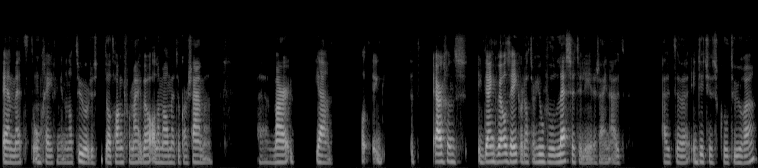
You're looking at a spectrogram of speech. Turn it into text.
en met de omgeving en de natuur. Dus dat hangt voor mij wel allemaal met elkaar samen. Uh, maar ja, ik, het, ergens ik denk wel zeker dat er heel veel lessen te leren zijn uit, uit de indigenous culturen.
